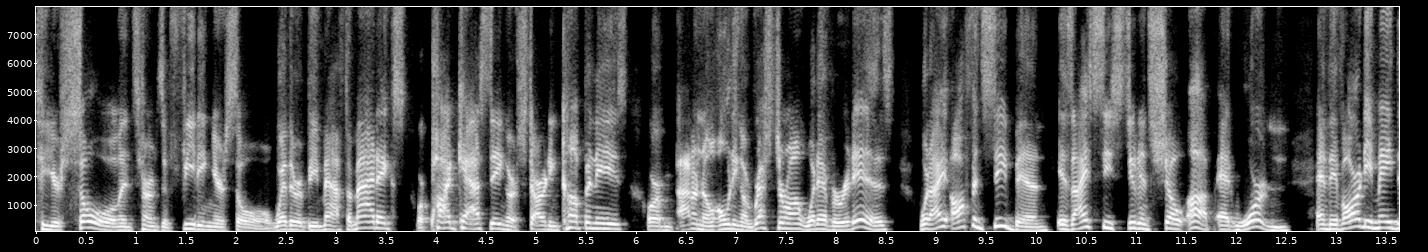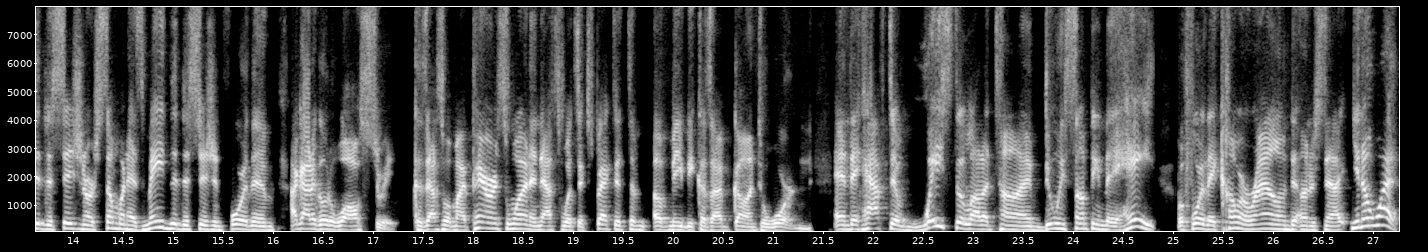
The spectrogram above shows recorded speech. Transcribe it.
to your soul in terms of feeding your soul, whether it be mathematics or podcasting or starting companies or, I don't know, owning a restaurant, whatever it is. What I often see, Ben, is I see students show up at Wharton and they've already made the decision or someone has made the decision for them i got to go to wall street because that's what my parents want and that's what's expected to, of me because i've gone to wharton. And they have to waste a lot of time doing something they hate before they come around to understand you know what?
